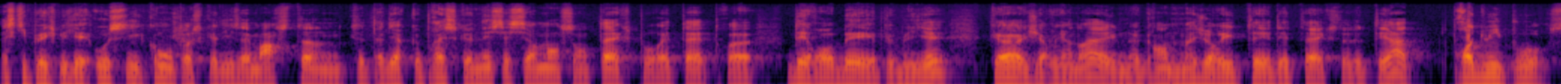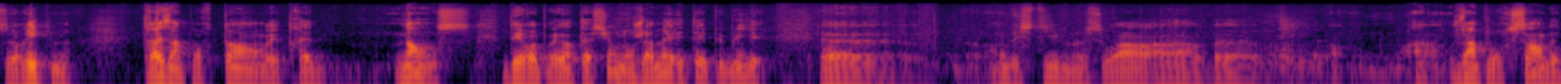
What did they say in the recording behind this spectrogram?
Et ce qui peut expliquer aussi contre ce que disait Marston, c'est-à-dire que presque nécessairement son texte pourrait être dérobé et publié, que, j'y reviendrai, une grande majorité des textes de théâtre produits pour ce rythme très important et très dense des représentations n'ont jamais été publiés. On estime soit à, 20% le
